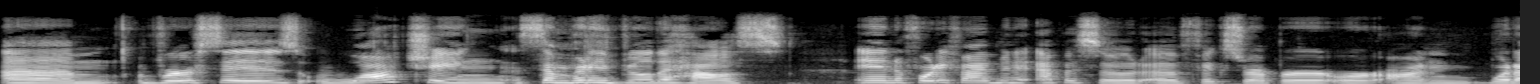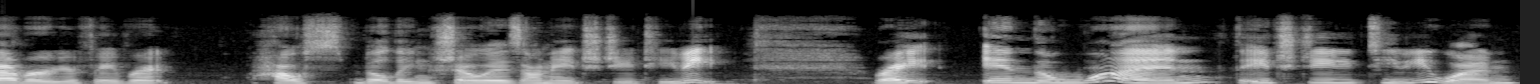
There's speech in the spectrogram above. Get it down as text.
Um, versus watching somebody build a house in a 45 minute episode of Fixer Upper or on whatever your favorite house building show is on HGTV, right? In the one, the HGTV one,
